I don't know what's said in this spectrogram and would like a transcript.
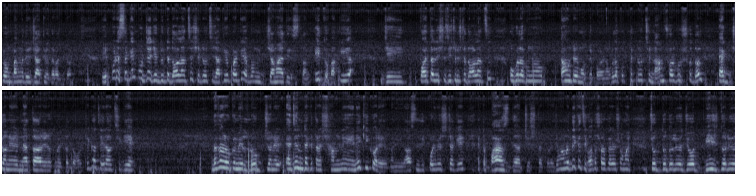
এবং বাংলাদেশ জাতীয়তাবাদী দল। এরপরে সেকেন্ড পর্যায়ে যে দুটো দল আছে, সেটা হচ্ছে জাতীয় পার্টি এবং জামায়াতে ইসলাম। এই তো বাকি যেই পঁয়তাল্লিশটা, ছেচল্লিশটা দল আছে, ওগুলো কোনো কাউন্টের মধ্যে পড়ে না। ওগুলো প্রত্যেকটা হচ্ছে নাম সর্বস্ব দল, একজনের নেতার এরকম একটা দল, ঠিক আছে? এরা হচ্ছে গিয়ে বিভিন্ন রকমের লোকজনের এজেন্ডাকে তারা সামনে এনে কি করে? মানে রাজনৈতিক পরিবেশটাকে একটা বাস দেওয়ার চেষ্টা করে। যেমন আমরা দেখেছি, গত সরকারের সময় চোদ্দ দলীয় জোট, বিশ দলীয়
